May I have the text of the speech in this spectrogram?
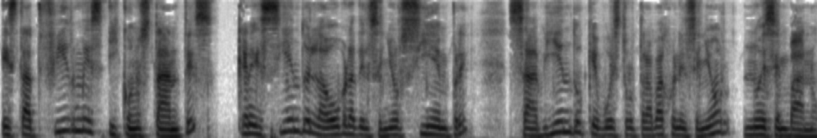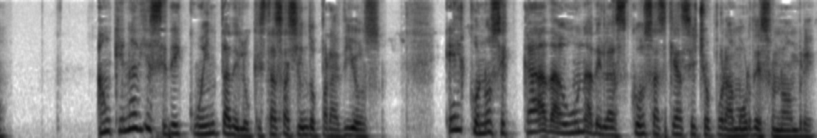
estad firmes y constantes, creciendo en la obra del Señor siempre, sabiendo que vuestro trabajo en el Señor no es en vano. Aunque nadie se dé cuenta de lo que estás haciendo para Dios, Él conoce cada una de las cosas que has hecho por amor de su nombre.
